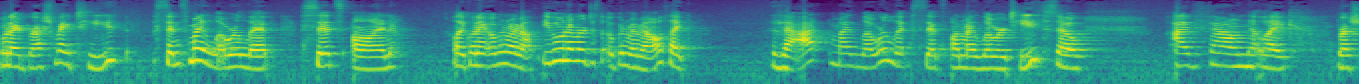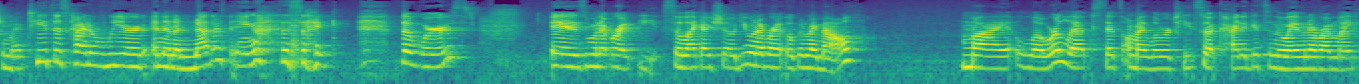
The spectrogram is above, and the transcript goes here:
when I brush my teeth, since my lower lip sits on, like when I open my mouth, even whenever I just open my mouth, like that, my lower lip sits on my lower teeth. So I've found that like brushing my teeth is kind of weird. And then another thing that's like the worst is whenever I eat. So like I showed you, whenever I open my mouth, my lower lip sits on my lower teeth so it kind of gets in the way whenever I'm like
